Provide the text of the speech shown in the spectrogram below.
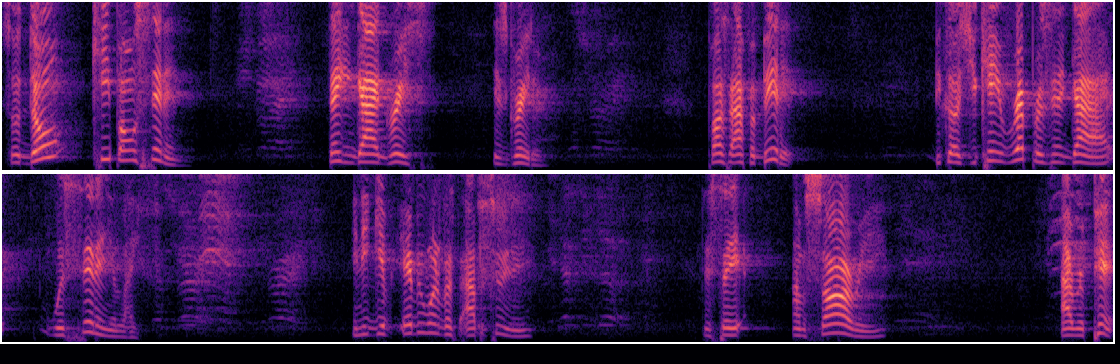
So don't keep on sinning, thinking God's grace is greater. Said, I forbid it. Because you can't represent God with sin in your life. And he give every one of us the opportunity to say, I'm sorry. I repent.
